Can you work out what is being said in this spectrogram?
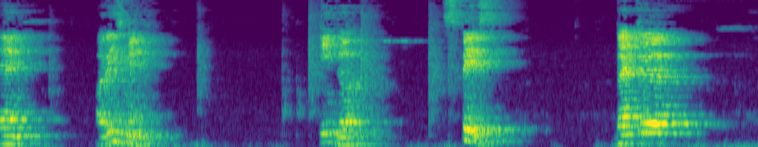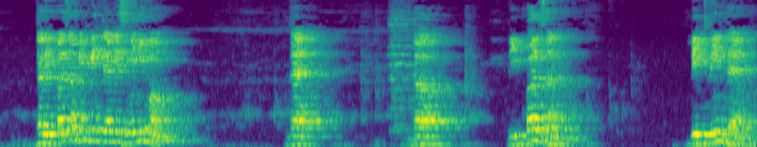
an arrangement in the space that uh, the repulsion between them is minimum that the repulsion between them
